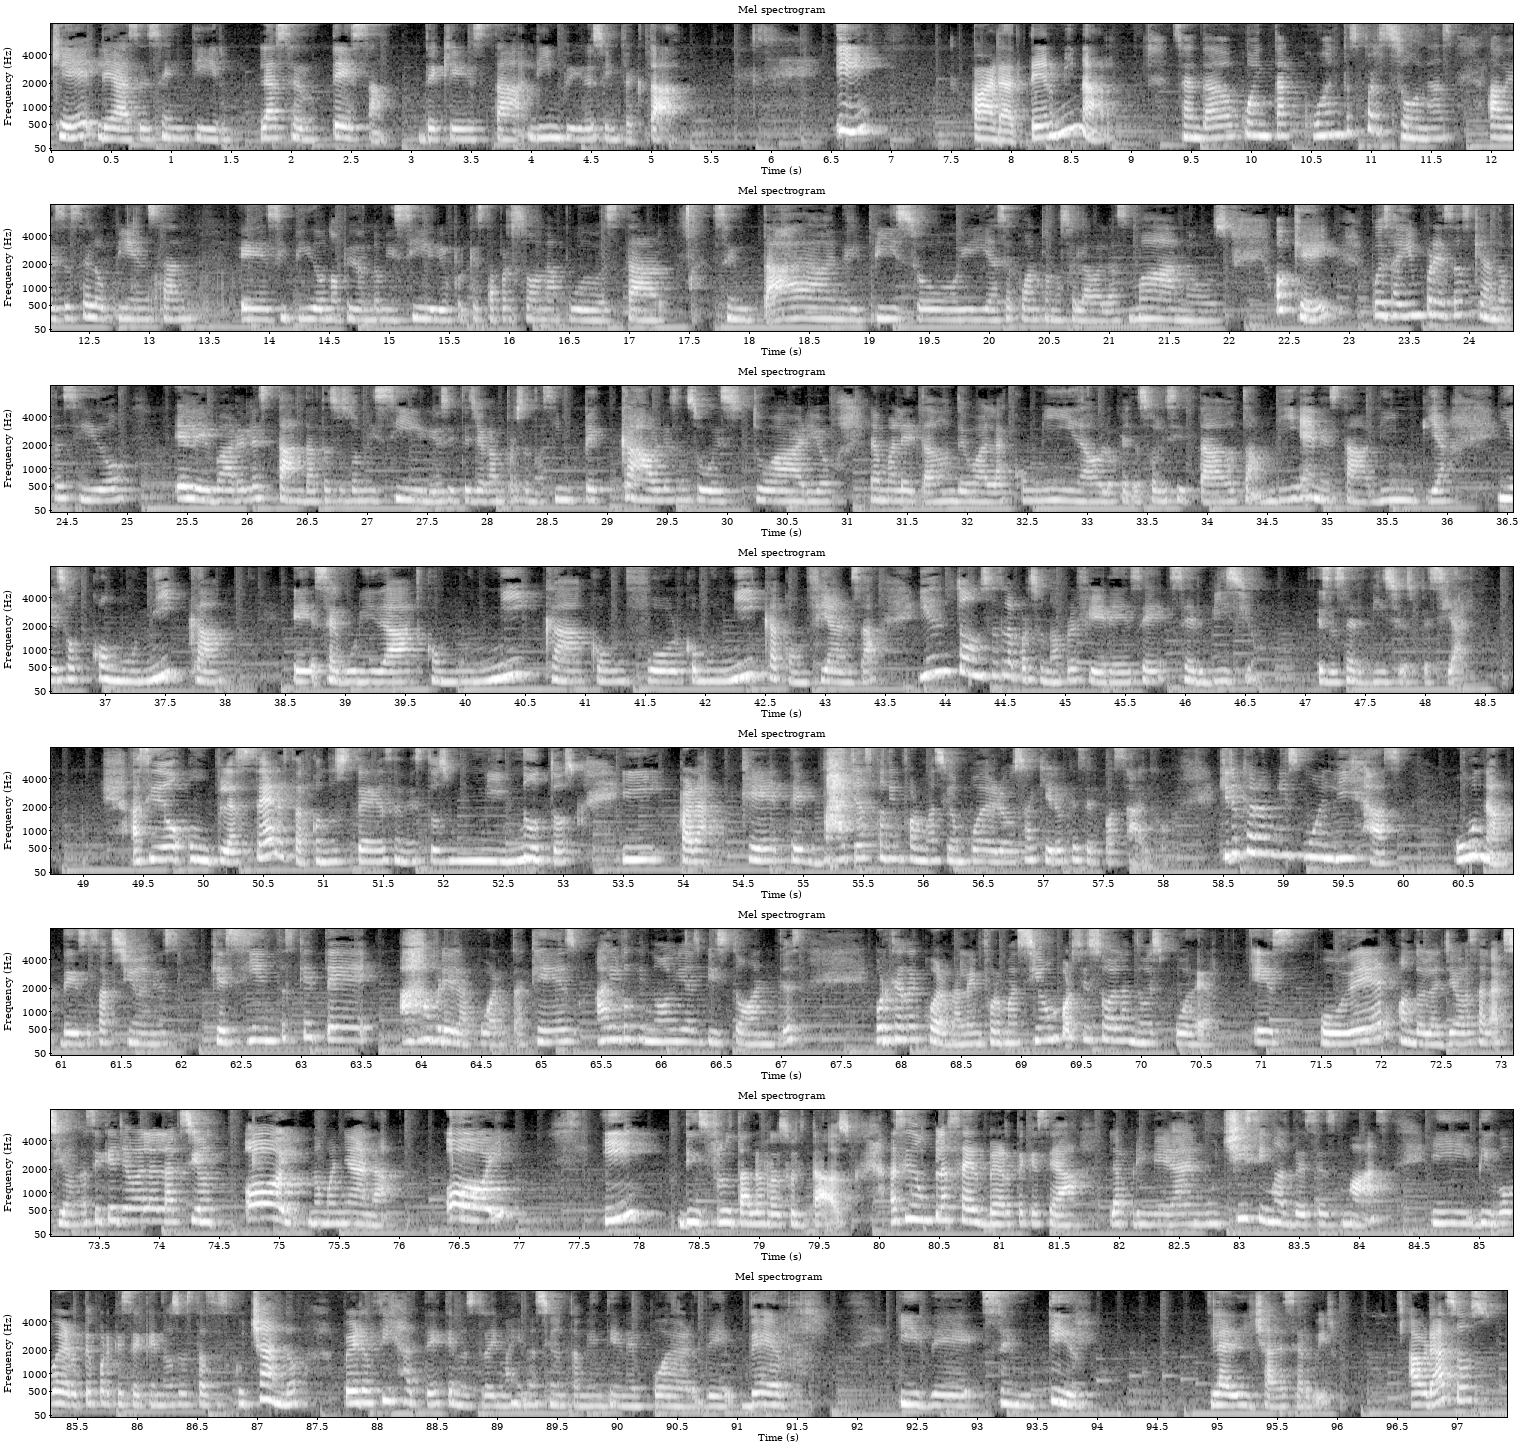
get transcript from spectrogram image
que le hace sentir la certeza de que está limpio y desinfectado. Y para terminar, ¿Se han dado cuenta cuántas personas a veces se lo piensan eh, si pido o no pido el domicilio, porque esta persona pudo estar sentada en el piso y hace cuánto no se lava las manos. Ok, pues hay empresas que han ofrecido elevar el estándar de sus domicilios y te llegan personas impecables en su vestuario, la maleta donde va la comida o lo que hayas solicitado también está limpia y eso comunica eh, seguridad, comunica confort, comunica confianza y entonces la persona prefiere ese servicio, ese servicio especial. Ha sido un placer estar con ustedes en estos minutos y para que te vayas con información poderosa quiero que sepas algo. Quiero que ahora mismo elijas una de esas acciones que sientes que te abre la puerta, que es algo que no habías visto antes porque recuerda, la información por sí sola no es poder, es poder cuando la llevas a la acción. Así que llévala a la acción hoy, no mañana, hoy. Y disfruta los resultados. Ha sido un placer verte que sea la primera de muchísimas veces más y digo verte porque sé que nos estás escuchando, pero fíjate que nuestra imaginación también tiene el poder de ver y de sentir la dicha de servir. Abrazos.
